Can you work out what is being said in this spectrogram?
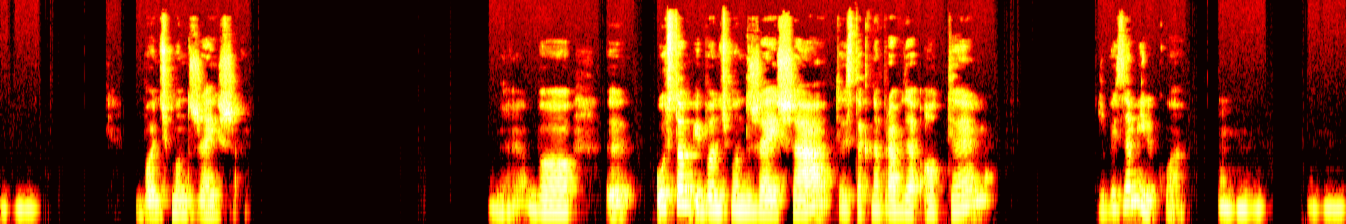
Mhm. bądź mądrzejsza. Nie? Bo y, ustąp i bądź mądrzejsza to jest tak naprawdę o tym, żebyś zamilkła, Mhm. Mhm.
